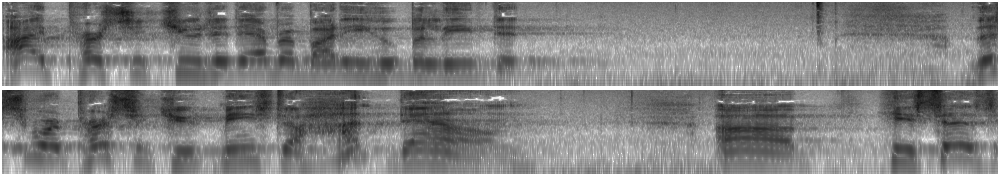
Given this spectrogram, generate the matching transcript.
I persecuted everybody who believed it. This word persecute means to hunt down. Uh, he says,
